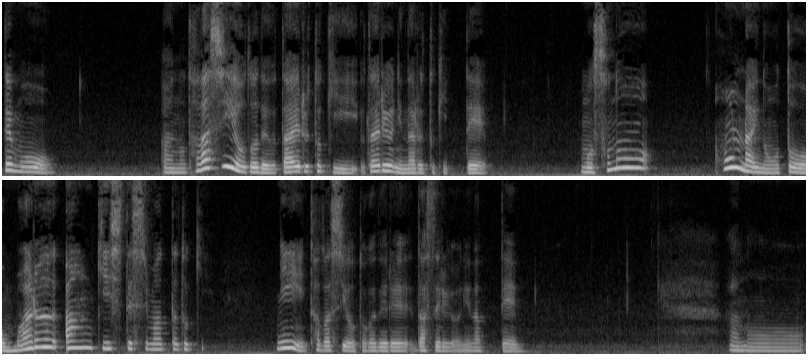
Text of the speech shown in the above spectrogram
でもあの正しい音で歌える時歌えるようになる時ってもうその本来の音を丸暗記してしまった時に正しい音が出れ出せるようになってあの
